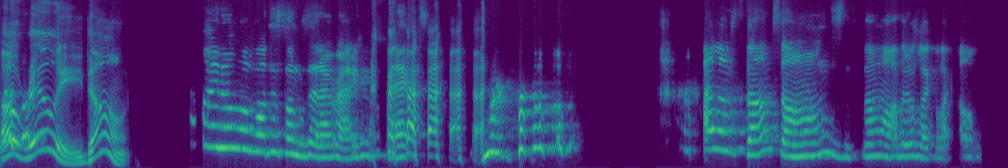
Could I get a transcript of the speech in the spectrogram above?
Oh really? You don't? I don't love all the songs that I write. In fact, I love some songs. Some others like like oh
